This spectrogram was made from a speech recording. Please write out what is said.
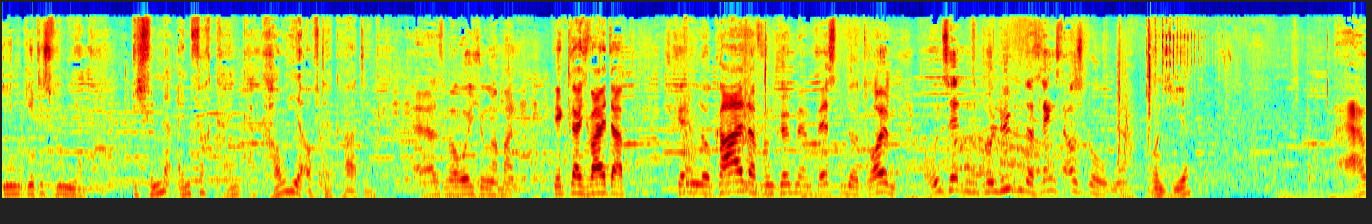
Ihnen geht es wie mir. Ich finde einfach keinen Kakao hier auf der Karte. Ja, lass mal ruhig, junger Mann. Geht gleich weiter. Ich kenne ein Lokal, davon können wir im Westen nur träumen. Bei uns hätten die Polypen das längst ausgehoben. Ja, Und hier? ja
